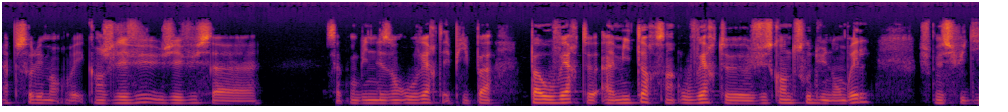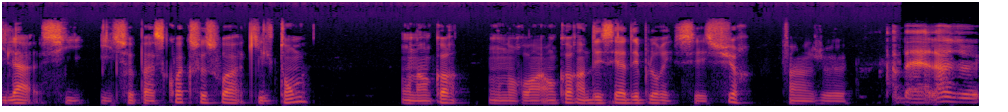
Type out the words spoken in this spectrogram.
absolument. Oui, quand je l'ai vu, j'ai vu sa, sa combinaison ouverte et puis pas pas ouverte à mi-torse, hein, ouverte jusqu'en dessous du nombril. Je me suis dit là, si il se passe quoi que ce soit, qu'il tombe, on a encore, on aura encore un décès à déplorer, c'est sûr. Enfin, je. Ah ben là, je...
